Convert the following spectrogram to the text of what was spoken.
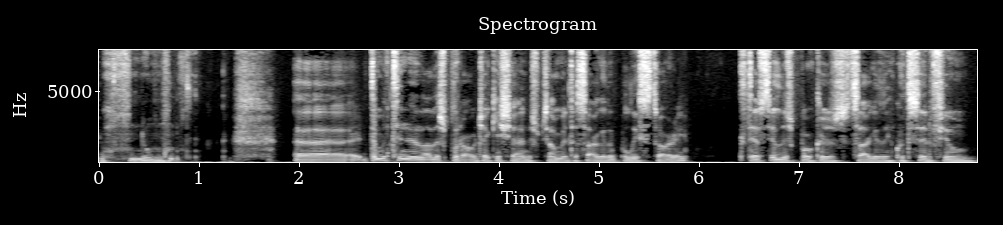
no mundo. Uh, também tenho andado a explorar o Jackie Chan, especialmente a saga do Police Story, que deve ser das poucas sagas em que o terceiro filme,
